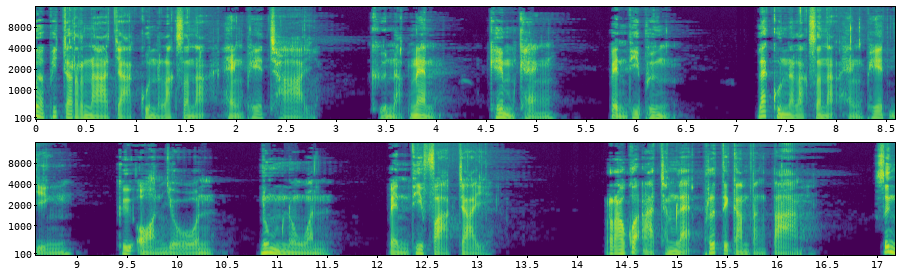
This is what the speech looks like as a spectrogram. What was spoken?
เมื่อพิจารณาจากคุณลักษณะแห่งเพศชาย คือหนักแน่น เข้มแข็ง เป็นที่พึ่ง และคุณลักษณะแห่งเพศหญิง คืออ่อนโยน นุ่มนวล เป็นที่ฝากใจ เราก็อาจชำละพฤติกรรมต่างๆ ซึ่ง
